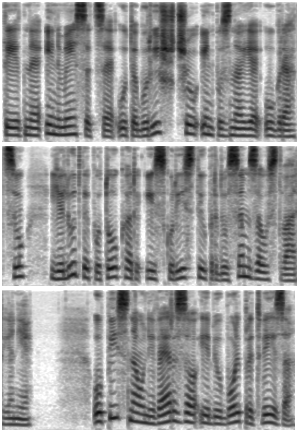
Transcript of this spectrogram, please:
tedne in mesece v taborišču in poznaje v Gracu je Ludve Potokar izkoristil predvsem za ustvarjanje. Upis na univerzo je bil bolj pretveza,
